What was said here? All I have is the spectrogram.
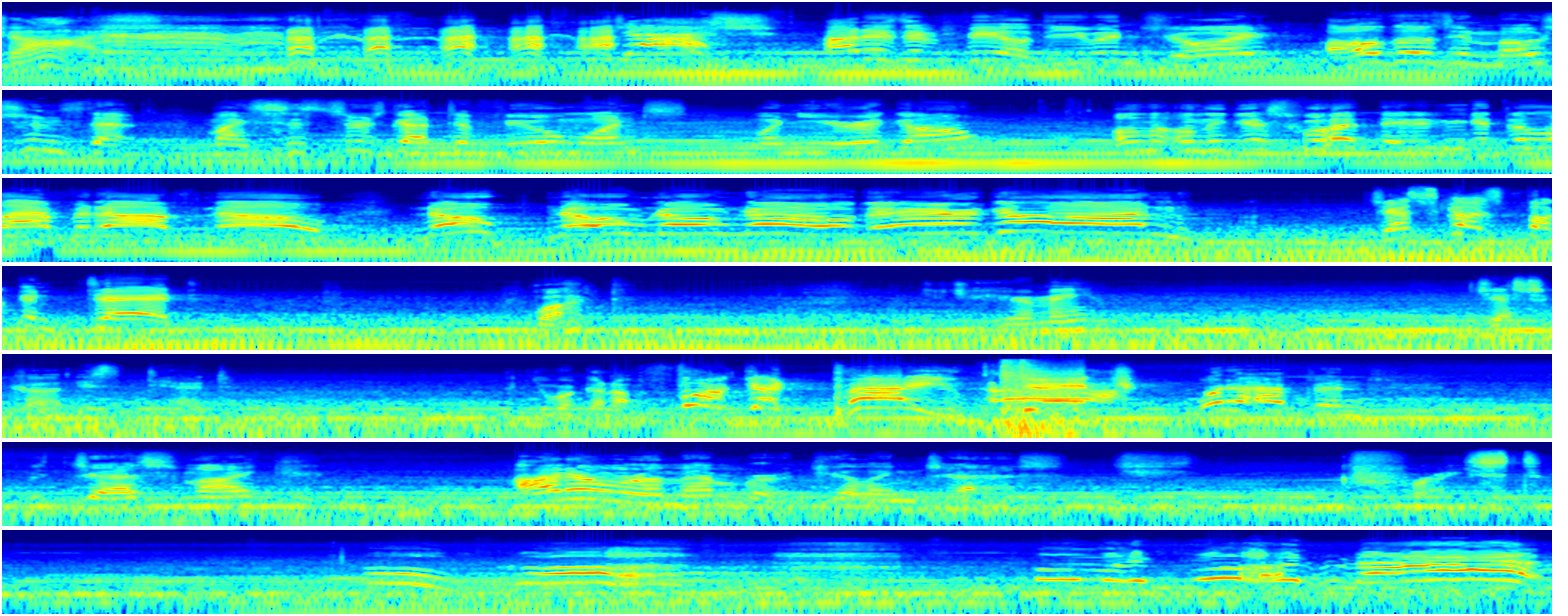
Josh. Josh! How does it feel? Do you enjoy all those emotions that my sisters got to feel once one year ago? Only, only guess what? They didn't get to laugh it off. No! Nope! No, no, no! They're gone! Jessica's fucking dead! What? Did you hear me? Jessica is dead. And you are gonna fucking pay, you ah! dick! What happened with Jess, Mike? I don't remember killing Jess. Christ. Oh, God! Oh, my God, Matt!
